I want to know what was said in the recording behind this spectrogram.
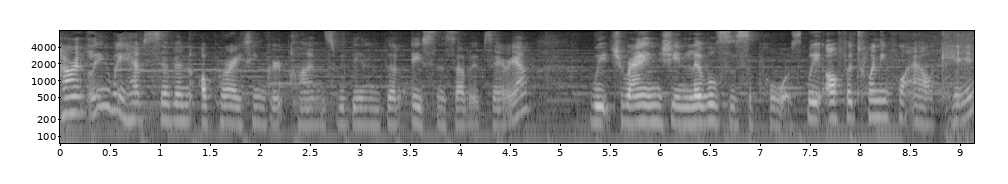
Currently we have seven operating group homes within the eastern suburbs area which range in levels of support. We offer 24 hour care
